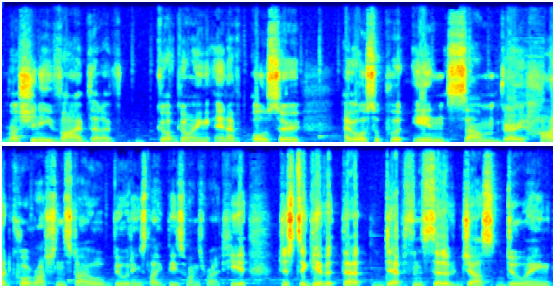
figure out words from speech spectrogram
Russian-y vibe that I've got going. And I've also, I've also put in some very hardcore Russian style buildings like these ones right here, just to give it that depth instead of just doing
